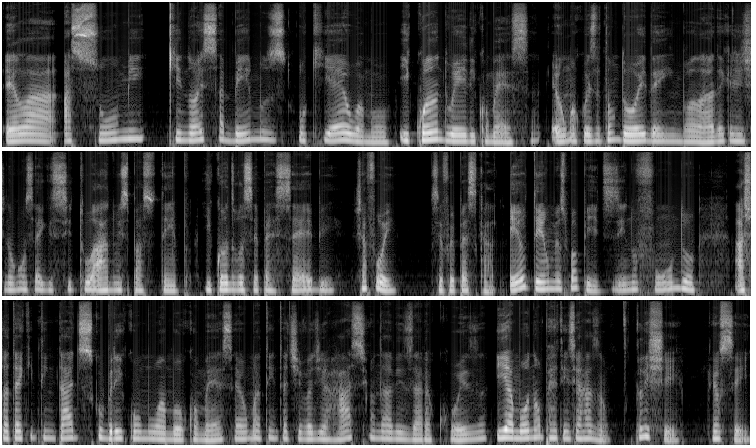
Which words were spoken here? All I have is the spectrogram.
ela assume que nós sabemos o que é o amor e quando ele começa. É uma coisa tão doida e embolada que a gente não consegue situar no espaço-tempo. E quando você percebe, já foi você foi pescado. Eu tenho meus palpites e no fundo acho até que tentar descobrir como o amor começa é uma tentativa de racionalizar a coisa e amor não pertence à razão. Clichê, eu sei.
